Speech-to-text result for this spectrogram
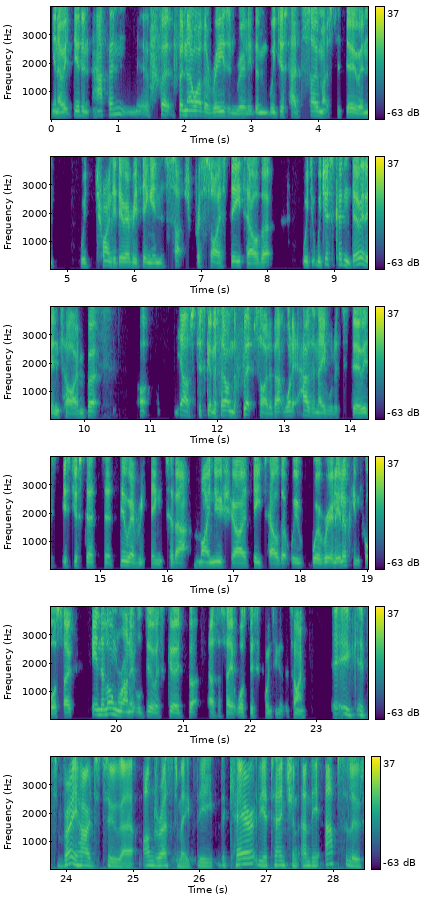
you know, it didn't happen for, for no other reason, really, than we just had so much to do. And we're trying to do everything in such precise detail that we, we just couldn't do it in time. But uh, yeah, I was just going to say on the flip side of that, what it has enabled us to do is, is just to, to do everything to that minutiae detail that we were really looking for. So in the long run, it will do us good. But as I say, it was disappointing at the time. It, it's very hard to uh, underestimate the the care, the attention, and the absolute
